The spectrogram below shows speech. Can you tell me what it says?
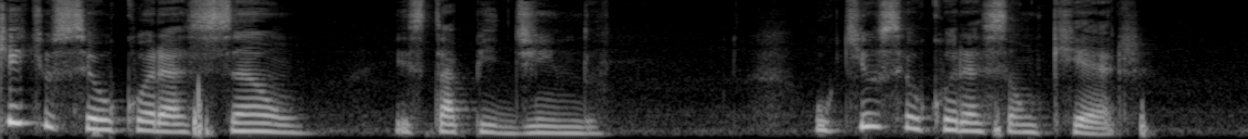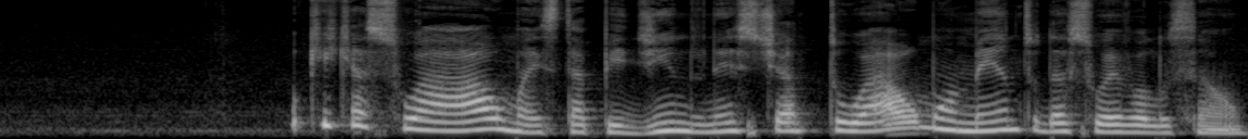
Que que o seu coração está pedindo? O que o seu coração quer? O que que a sua alma está pedindo neste atual momento da sua evolução?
